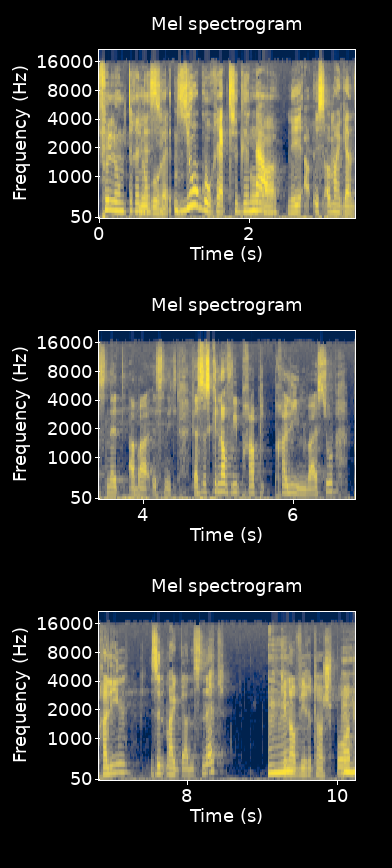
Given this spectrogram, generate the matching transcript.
Füllung drin Jogoretten. ist? Jogurette, genau. Boah, nee, ist auch mal ganz nett, aber ist nichts. Das ist genau wie pra Pralinen, weißt du? Pralinen sind mal ganz nett, Mhm. genau wie Rittersport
